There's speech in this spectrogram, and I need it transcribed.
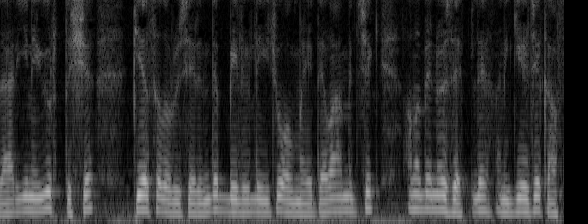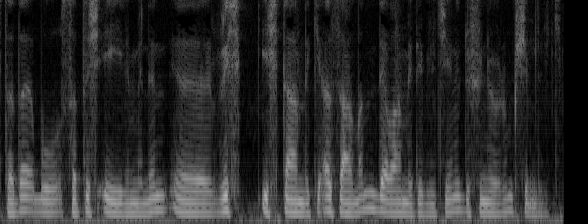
gelişmeler yine yurt dışı piyasalar üzerinde belirleyici olmaya devam edecek. Ama ben özetle hani gelecek haftada bu satış eğiliminin e, risk iştahındaki azalmanın devam edebileceğini düşünüyorum şimdilik.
